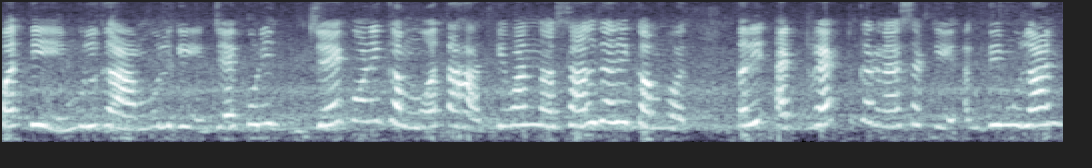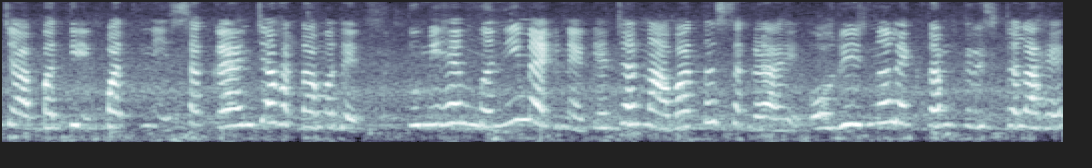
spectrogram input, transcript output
पती मुलगा मुलगी जे कोणी जे कोणी कमवत आहात किंवा नसाल जरी कमवत तरी अट्रॅक्ट करण्यासाठी अगदी मुलांच्या पती पत्नी सगळ्यांच्या हातामध्ये तुम्ही हे मनी मॅग्नेट याच्या नावातच सगळं आहे. ओरिजिनल एकदम क्रिस्टल आहे.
